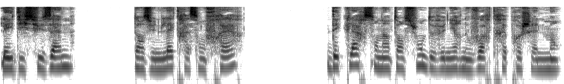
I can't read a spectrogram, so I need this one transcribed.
Lady Suzanne, dans une lettre à son frère, déclare son intention de venir nous voir très prochainement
